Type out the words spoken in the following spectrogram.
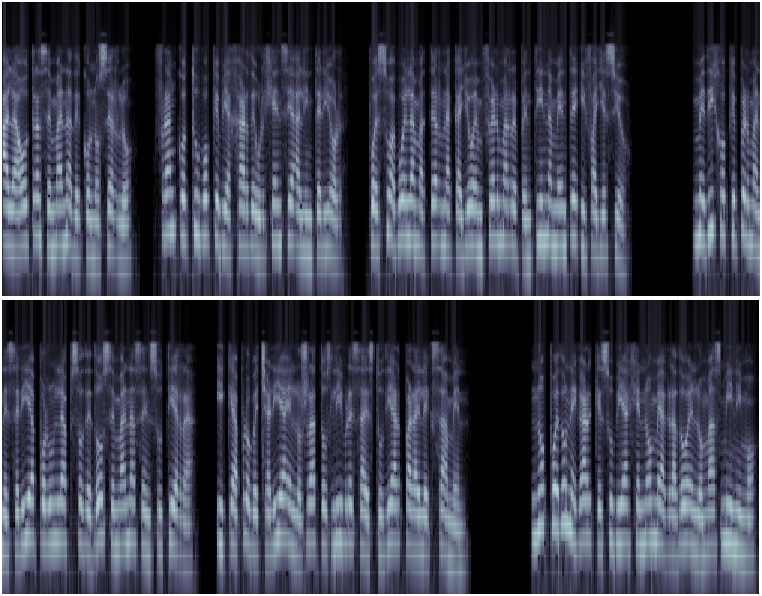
a la otra semana de conocerlo, Franco tuvo que viajar de urgencia al interior, pues su abuela materna cayó enferma repentinamente y falleció. Me dijo que permanecería por un lapso de dos semanas en su tierra, y que aprovecharía en los ratos libres a estudiar para el examen. No puedo negar que su viaje no me agradó en lo más mínimo,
